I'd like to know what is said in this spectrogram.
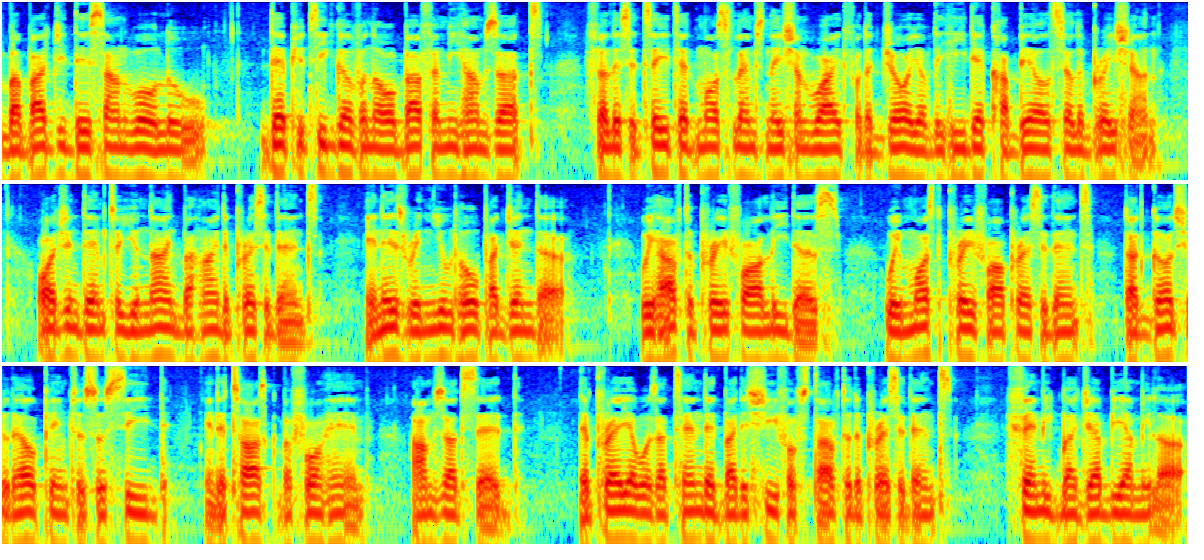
Babajide Sanwo-Olu, Deputy Governor Obafemi Hamzat, felicitated Muslims nationwide for the joy of the Eid Kabir celebration, urging them to unite behind the president in his renewed hope agenda. We have to pray for our leaders. We must pray for our president that God should help him to succeed in the task before him, Hamzat said. The prayer was attended by the Chief of Staff to the President, Femi Gbajabiamila,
